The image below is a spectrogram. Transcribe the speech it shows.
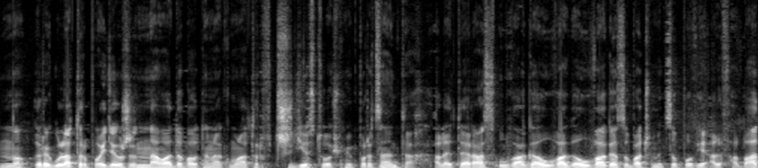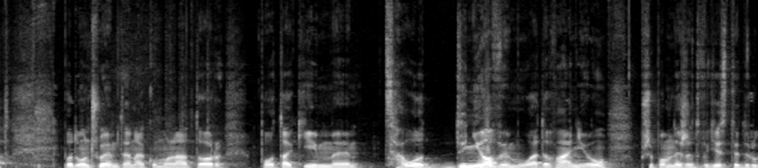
No, regulator powiedział, że naładował ten akumulator w 38%, ale teraz uwaga, uwaga, uwaga, zobaczmy co powie Alphabat. Podłączyłem ten akumulator po takim e, całodniowym ładowaniu. Przypomnę, że 22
